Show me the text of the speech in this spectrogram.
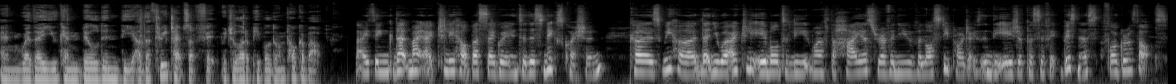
and whether you can build in the other three types of fit, which a lot of people don't talk about. I think that might actually help us segue into this next question because we heard that you were actually able to lead one of the highest revenue velocity projects in the Asia Pacific business for GrowthOps.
